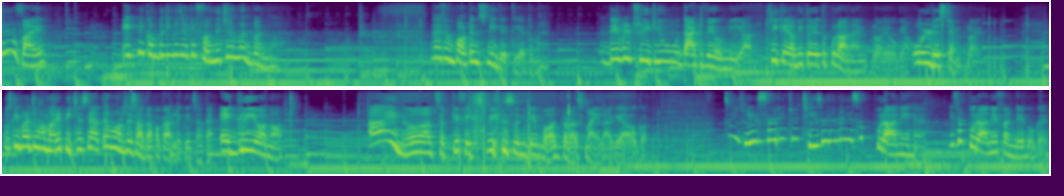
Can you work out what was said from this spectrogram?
यू नो वाई एक भी कंपनी में जाके फर्नीचर मत बनना। लाइफ इंपॉर्टेंस नहीं देती है तुम्हें। They will treat you that way only यार। ठीक है, अभी तो ये तो पुराना एम्प्लॉय हो गया ओल्डेस्ट एम्प्लॉय उसके बाद जो हमारे पीछे से आता है, वो हमसे ज़्यादा पकार लेके जाता है। एग्री और नॉट आई नो आप सबके फेस पे सुन के बहुत बड़ा स्माइल आ गया होगा। तो ये सारी जो चीज़ें हैं ना, ये सब पुराने हैं। ये सब पुराने फंडे हो गए।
